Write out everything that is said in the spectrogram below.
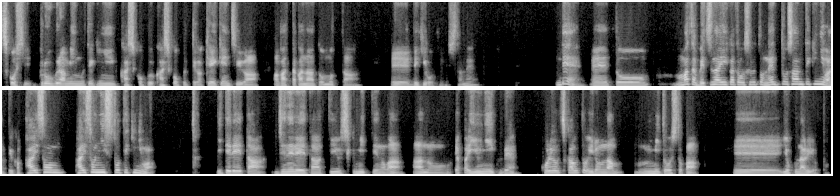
少しプログラミング的に賢く、賢くっていうか経験値が上がったかなと思った、えー、出来事でしたね。で、えっ、ー、と、また別な言い方をすると、ネットさん的にはっていうか、Python、Pythonist 的には、イテレーター、ジェネレーターっていう仕組みっていうのが、あの、やっぱりユニークで、これを使うといろんな見通しとか、えー、良くなるよと。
